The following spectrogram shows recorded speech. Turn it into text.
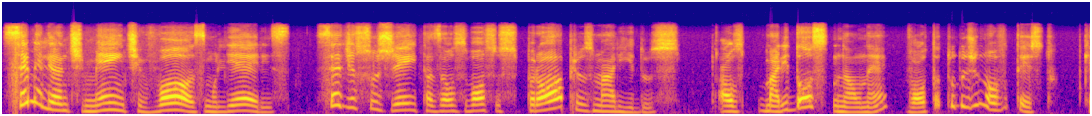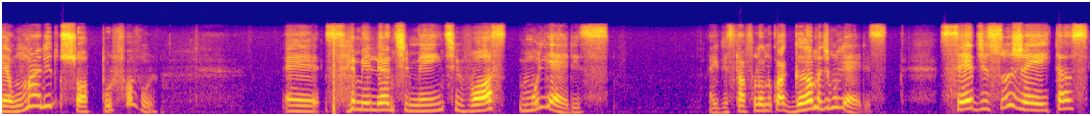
Semelhantemente, vós, mulheres, sede sujeitas aos vossos próprios maridos. Aos maridos, não, né? Volta tudo de novo o texto, que é um marido só, por favor. É, semelhantemente, vós, mulheres, Aí ele está falando com a gama de mulheres. Sede sujeitas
